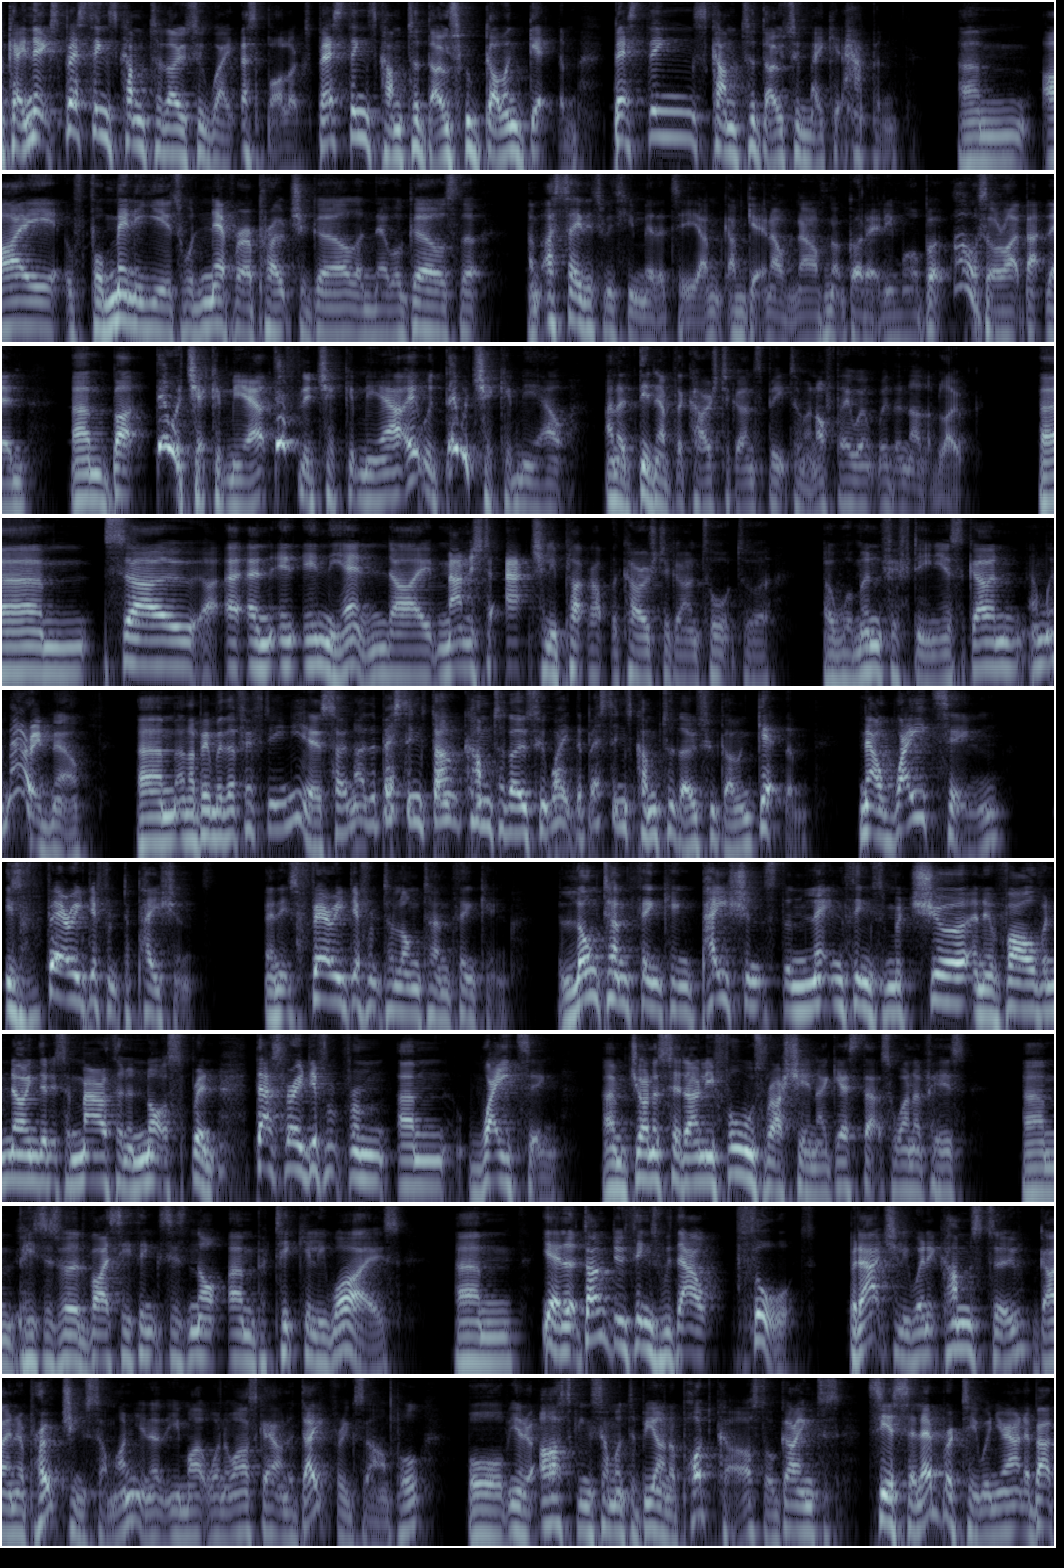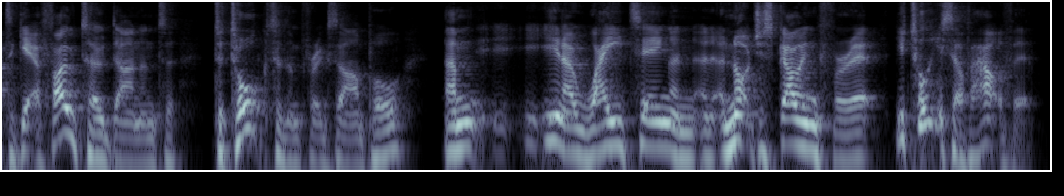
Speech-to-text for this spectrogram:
Okay, next, best things come to those who wait. That's bollocks. Best things come to those who go and get them. Best things come to those who make it happen. Um, I, for many years, would never approach a girl, and there were girls that Um, I say this with humility. I'm, I'm getting old now. I've not got it anymore, but I was all right back then. Um, but they were checking me out, definitely checking me out. It would, they were checking me out, and I didn't have the courage to go and speak to them, and off they went with another bloke. Um, so, uh, and in, in, the end, I managed to actually pluck up the courage to go and talk to a, a woman 15 years ago, and, and we're married now. Um, and I've been with her 15 years. So, no, the best things don't come to those who wait. The best things come to those who go and get them. Now, waiting is very different to patience, and it's very different to long term thinking long term thinking, patience, and letting things mature and evolve and knowing that it's a marathon and not a sprint. That's very different from um, waiting. Um, John has said only fools rush in. I guess that's one of his um, pieces of advice he thinks is not um, particularly wise. Um, yeah, look, don't do things without thought. But actually, when it comes to going approaching someone, you know, that you might want to ask out on a date, for example, or you know, asking someone to be on a podcast, or going to see a celebrity when you're out and about to get a photo done and to to talk to them, for example, um, you know, waiting and, and, not just going for it, you talk yourself out of it.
